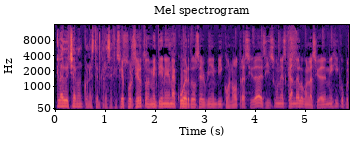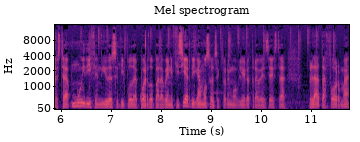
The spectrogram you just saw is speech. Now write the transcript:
Claudio Chaman, con esta empresa, Jesús. Que por cierto también tienen acuerdos Airbnb con otras ciudades. Hizo un escándalo con la Ciudad de México, pero está muy defendido ese tipo de acuerdo para beneficiar, digamos, al sector inmobiliario a través de esta plataforma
